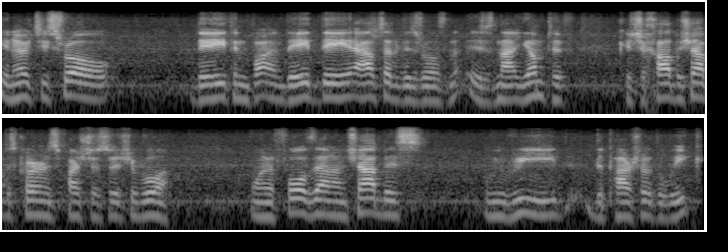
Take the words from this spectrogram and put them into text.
in Eretz Yisrael, the eighth and the eighth day outside of Israel is, is not Yom Tov. Kishachal b'Shabbos Karen is Parshas Shavua. When it falls down on Shabbos, we read the Parsha of the week.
